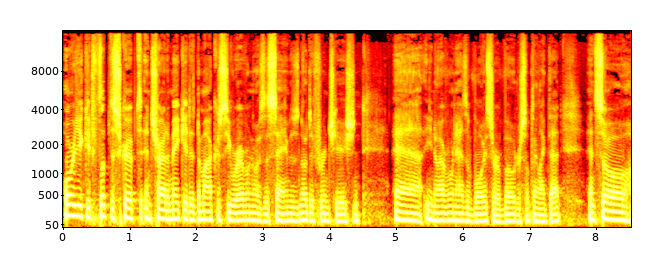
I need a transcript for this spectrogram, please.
Or you could flip the script and try to make it a democracy where everyone was the same. There's no differentiation. Uh, you know, everyone has a voice or a vote or something like that. And so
